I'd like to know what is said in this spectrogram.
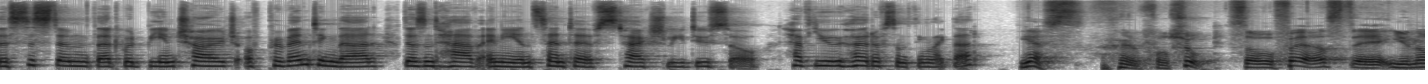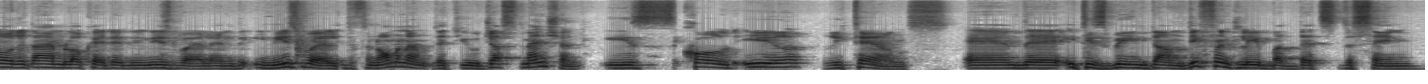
the system that would be in charge of preventing that doesn't have any incentives to actually do so. Have you heard of something like that? Yes, for sure. So first, uh, you know that I am located in Israel, and in Israel, the phenomenon that you just mentioned is called here returns, and uh, it is being done differently, but that's the same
